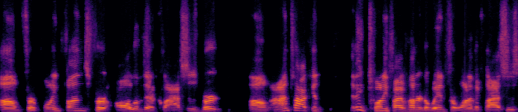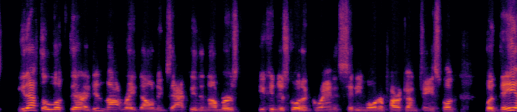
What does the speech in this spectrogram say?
um, for point funds for all of their classes, Bert. Um, I'm talking, I think 2,500 to win for one of the classes. You'd have to look there. I did not write down exactly the numbers. You can just go to Granite City Motor Park on Facebook. But they,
